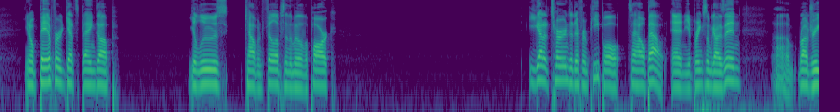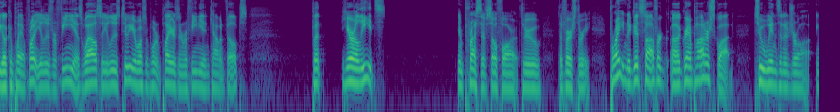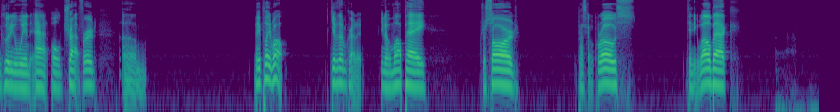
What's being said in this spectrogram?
You know, Bamford gets banged up. You lose Calvin Phillips in the middle of the park. You got to turn to different people to help out, and you bring some guys in. Um, Rodrigo can play up front. You lose Raphinha as well, so you lose two of your most important players in Raphinha and Calvin Phillips. But here are Leeds. Impressive so far through the first three. Brighton, a good start for uh, Graham Potter's squad. Two wins and a draw, including a win at Old Trafford. Um, they played well. Give them credit. You know, Maupay, Trossard, Pascal Gross, Danny Welbeck,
